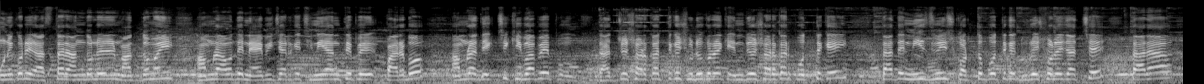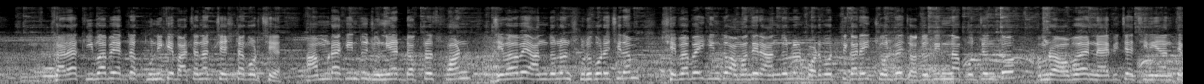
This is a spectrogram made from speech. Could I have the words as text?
মনে করি রাস্তার আন্দোলনের মাধ্যমেই আমরা আমাদের ন্যায় বিচারকে ছিনিয়ে আনতে পারব। আমরা দেখছি কীভাবে রাজ্য সরকার থেকে শুরু করে কেন্দ্রীয় সরকার প্রত্যেকেই তাদের নিজ নিজ কর্তব্য থেকে দূরে সরে যাচ্ছে। তারা তারা কীভাবে একটা খুনিকে বাঁচানোর চেষ্টা করছে? আমরা কিন্তু জুনিয়র ডক্টরস ফান্ড যেভাবে আন্দোলন শুরু করেছিলাম, সেভাবেই কিন্তু আমাদের আন্দোলন পরবর্তীকালেই চলবে। যতদিন না পর্যন্ত আমরা অভয়ের ন্যায় বিচার চিনিয়ে আনতে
